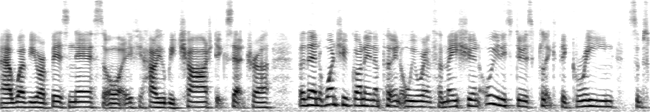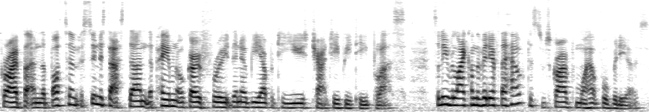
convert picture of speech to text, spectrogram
uh, whether you're a business or if you, how you'll be charged, etc. But then once you've gone in and put in all your information, all you need to do is click the green subscribe button at the bottom. As soon as that's done, the payment will go through, then you'll be able to use ChatGPT Plus. So leave a like on the video if that helped and subscribe for more helpful videos.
